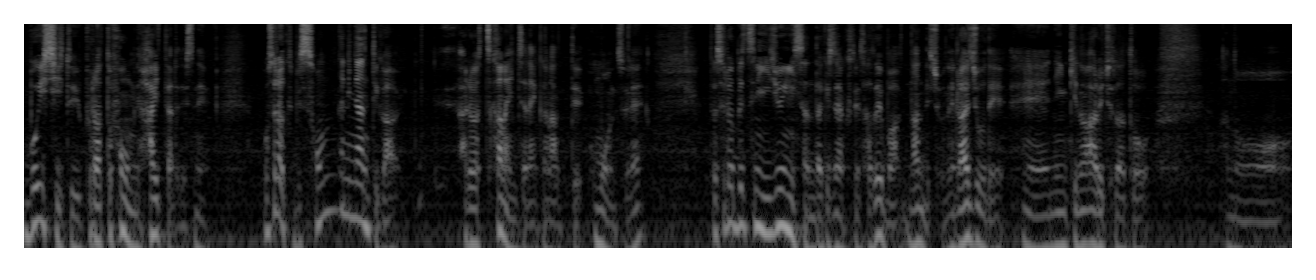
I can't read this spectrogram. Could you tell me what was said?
Voicyというプラットフォームに入ったらですねおそらくそんなになんていうかあれはつかないんじゃないかなって思うんですよね。それは別に伊集院さんだけじゃなくて例えば何でしょうねラジオで、えー、人気のある人だと、あの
